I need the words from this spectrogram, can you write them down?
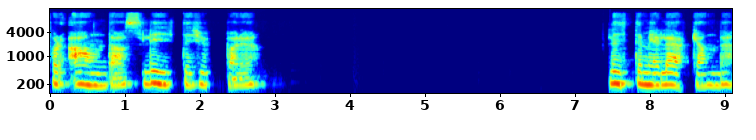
får andas lite djupare. Lite mer läkande.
